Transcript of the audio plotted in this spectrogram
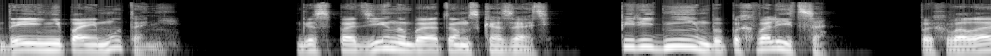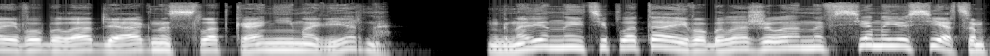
Да и не поймут они. Господину бы о том сказать, перед ним бы похвалиться. Похвала его была для Агнес сладка неимоверно. Мгновенная теплота его была желанна всем ее сердцем,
